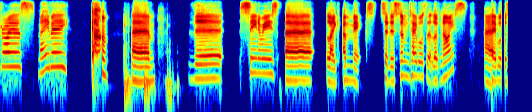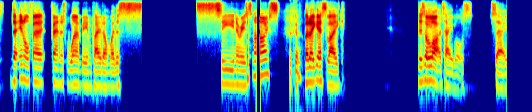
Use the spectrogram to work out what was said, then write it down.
dryers. Maybe. um, the sceneries uh like a mix. So there's some tables that look nice. Uh, tables that, in all fair- fairness, weren't being played on where the scenery is nice. Okay. But I guess like there's a lot of tables, so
